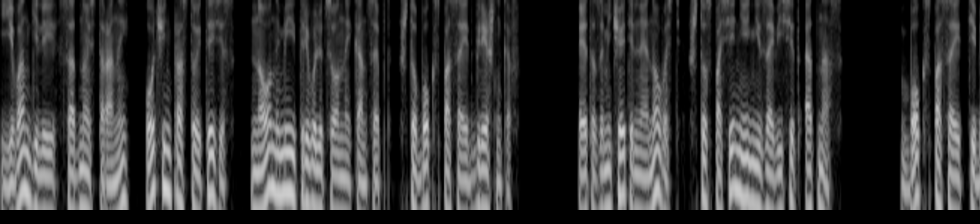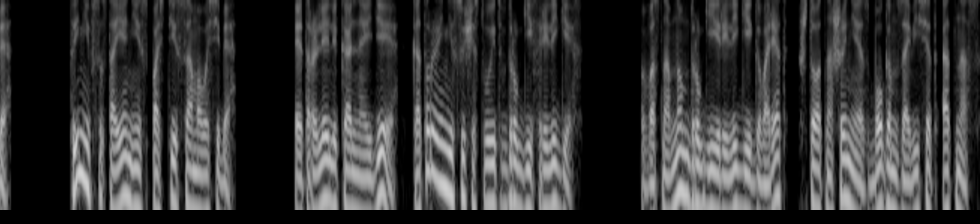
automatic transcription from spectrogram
Евангелие, с одной стороны, очень простой тезис, но он имеет революционный концепт, что Бог спасает грешников. Это замечательная новость, что спасение не зависит от нас. Бог спасает тебя. Ты не в состоянии спасти самого себя. Это реликальная идея, которая не существует в других религиях. В основном другие религии говорят, что отношения с Богом зависят от нас.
